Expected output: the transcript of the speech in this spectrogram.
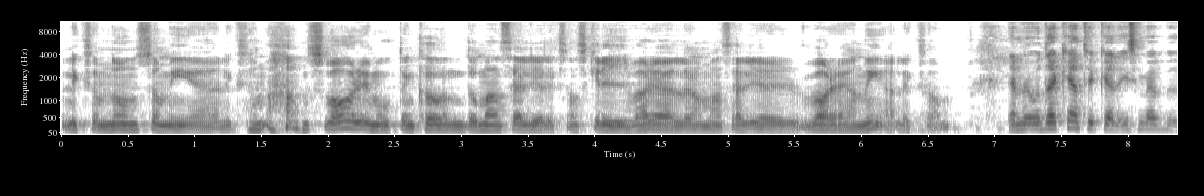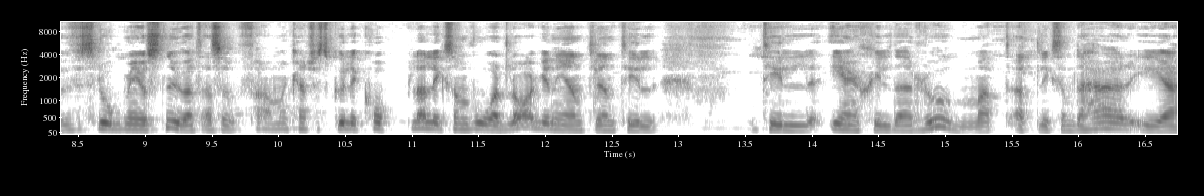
liksom någon som är liksom ansvarig mot en kund om man säljer liksom skrivare eller om man säljer vad det än är. Liksom. Nej, men, och där kan jag tycka, liksom, jag slog mig just nu att alltså, fan, man kanske skulle koppla liksom, vårdlagen egentligen till, till enskilda rum. Att, att liksom, det här är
